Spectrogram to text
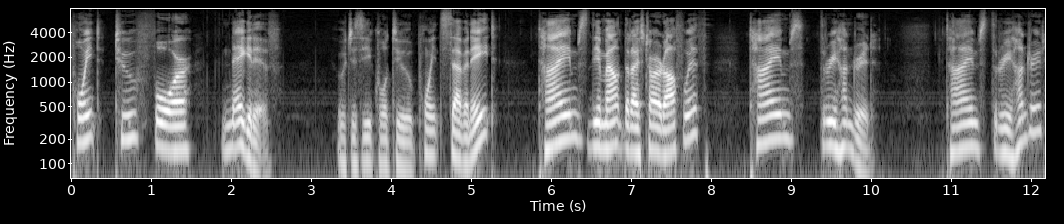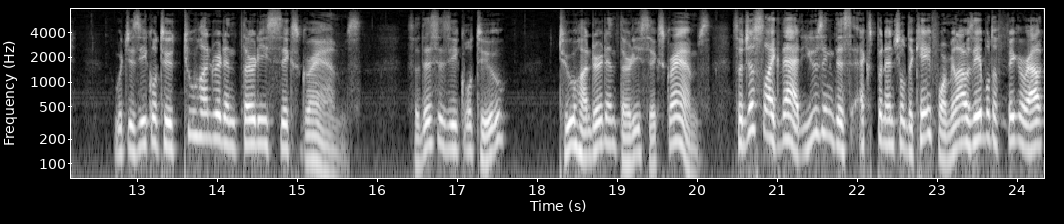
0.24 negative, which is equal to 0.78 times the amount that I started off with times 300 times 300, which is equal to 236 grams. So this is equal to 236 grams. So just like that, using this exponential decay formula, I was able to figure out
